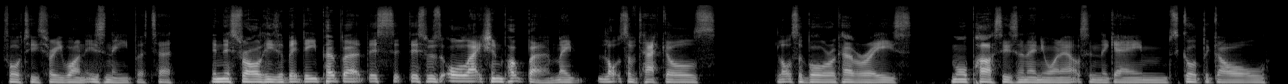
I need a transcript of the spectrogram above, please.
four two three one, isn't he? But uh, in this role, he's a bit deeper. But this this was all action. Pogba made lots of tackles, lots of ball recoveries, more passes than anyone else in the game. Scored the goal.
